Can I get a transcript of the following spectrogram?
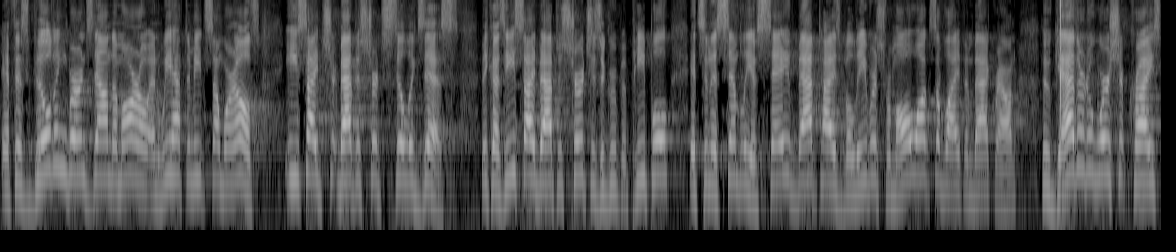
If this building burns down tomorrow and we have to meet somewhere else, Eastside Baptist Church still exists because Eastside Baptist Church is a group of people. It's an assembly of saved, baptized believers from all walks of life and background who gather to worship Christ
